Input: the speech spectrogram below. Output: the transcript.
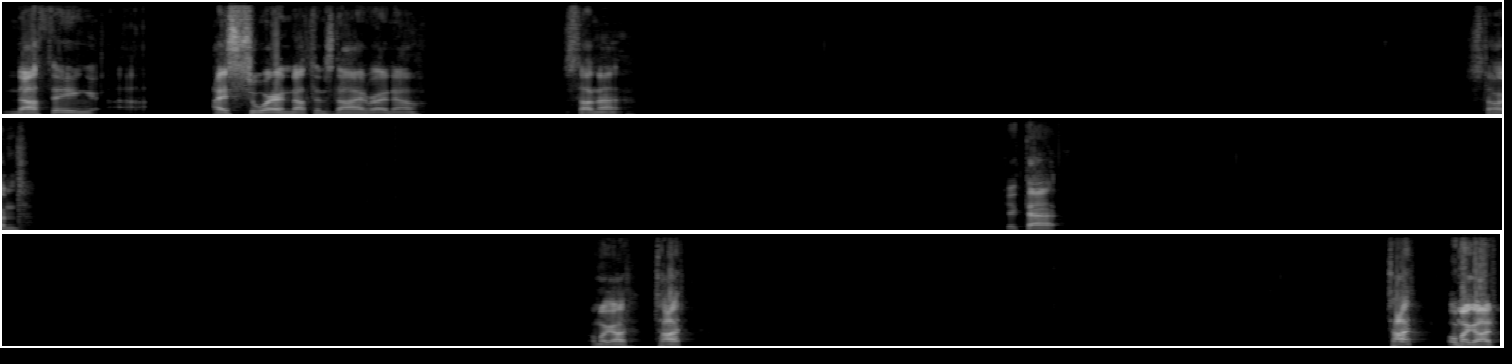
Nothing. I swear nothing's dying right now. Stun that? Stunned. Kick that. Oh my god. Todd? Todd? Oh my god.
